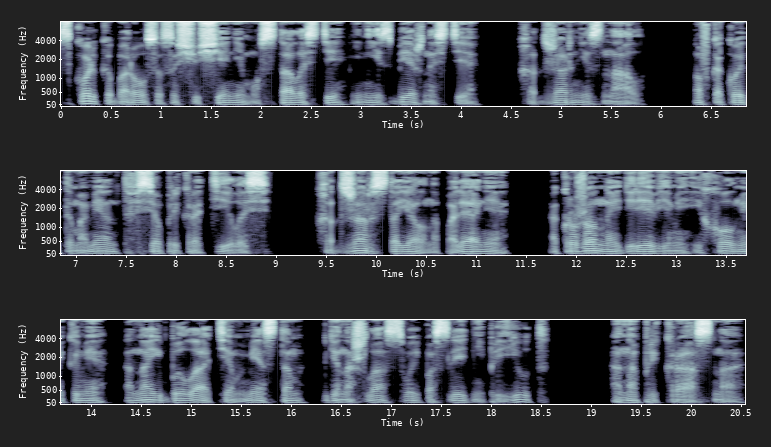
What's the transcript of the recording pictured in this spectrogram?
Сколько боролся с ощущением усталости и неизбежности, Хаджар не знал. Но в какой-то момент все прекратилось. Хаджар стоял на поляне, окруженная деревьями и холмиками, она и была тем местом, где нашла свой последний приют. Она прекрасна.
